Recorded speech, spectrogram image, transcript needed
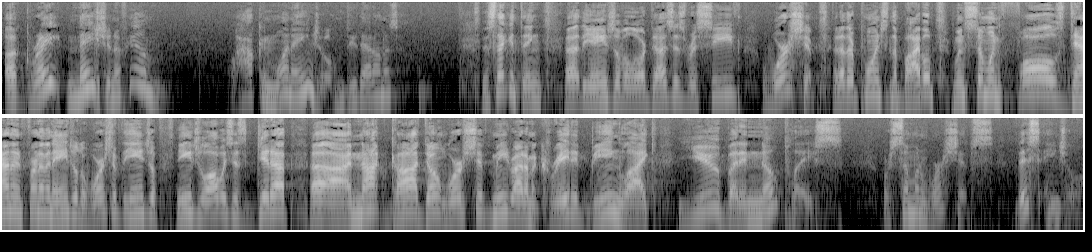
a great nation of him. Well, how can one angel do that on his own? The second thing uh, the angel of the Lord does is receive worship. At other points in the Bible, when someone falls down in front of an angel to worship the angel, the angel always says, Get up, uh, I'm not God, don't worship me, right? I'm a created being like you, but in no place or someone worships this angel,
